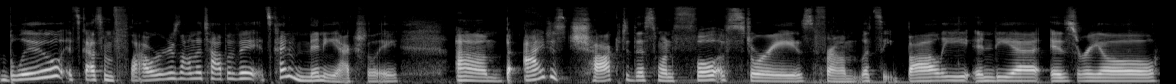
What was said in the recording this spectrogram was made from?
blue. It's got some flowers on the top of it. It's kind of mini, actually. Um, but I just chalked this one full of stories from, let's see, Bali, India, Israel,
